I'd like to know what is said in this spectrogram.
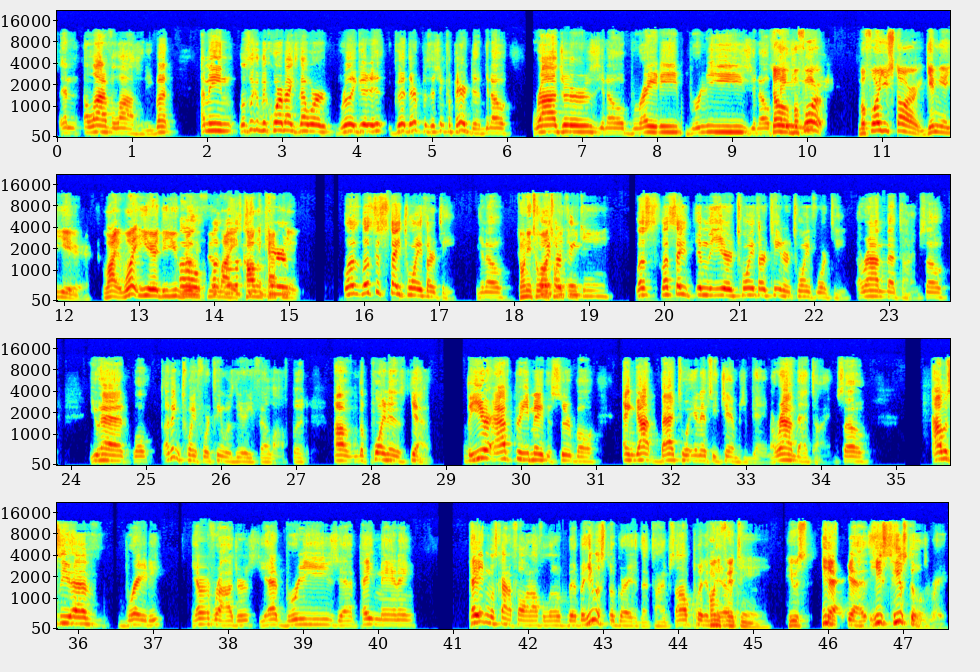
and a lot of velocity. But I mean, let's look at the quarterbacks that were really good good their position compared to him. You know, Rodgers, you know, Brady, Brees, you know. So Peyton before Manning. before you start, give me a year. Like what year do you oh, really Oh, feel let- like Colin compare- Kaepernick? let's let's just say 2013. You know, 2012, 2013. 2013? Let's let's say in the year 2013 or 2014 around that time so you had well i think 2014 was the year he fell off but um the point is yeah the year after he made the super bowl and got back to an nfc championship game around that time so obviously you have brady you have Rodgers, you had Brees, you had Peyton Manning. Peyton was kind of falling off a little bit, but he was still great at that time. So I'll put him there. 2015. He was yeah, yeah. He's he still was great.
